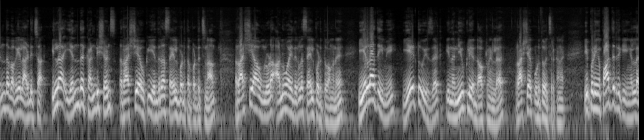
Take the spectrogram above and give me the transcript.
எந்த வகையில் அடித்தா இல்லை எந்த கண்டிஷன்ஸ் ரஷ்யாவுக்கு எதிராக செயல்படுத்தப்பட்டுச்சுன்னா ரஷ்யா அவங்களோட அணு ஆயுதங்களை செயல்படுத்துவாங்கன்னு எல்லாத்தையுமே ஏ டு இசட் இந்த நியூக்ளியர் டாக்டரினில் ரஷ்யா கொடுத்து வச்சுருக்காங்க. இப்போ நீங்கள் பார்த்துட்டு இருக்கீங்கல்ல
